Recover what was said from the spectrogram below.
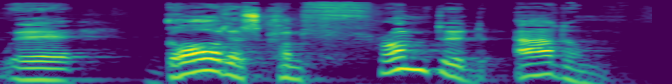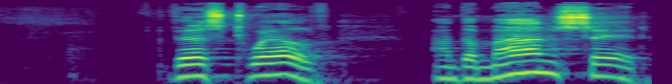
where God has confronted Adam. Verse 12 And the man said,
